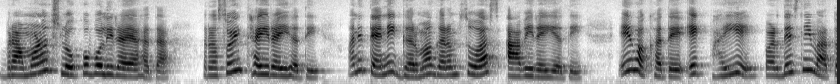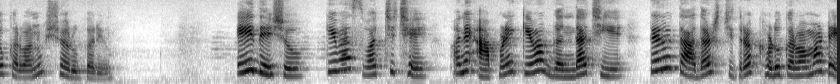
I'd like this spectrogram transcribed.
બ્રાહ્મણો શ્લોકો બોલી રહ્યા હતા. રસોઈ થઈ રહી હતી અને તેની ગરમા ગરમ સુવાસ આવી રહી હતી. એ વખતે એક ભાઈએ પરદેશની વાતો કરવાનું શરૂ કર્યું. એ દેશો, કેવા સ્વચ્છ છે અને આપણે કેવા ગંદા છીએ. તેનું તાદર્શ ચિત્ર ખડું કરવા માટે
